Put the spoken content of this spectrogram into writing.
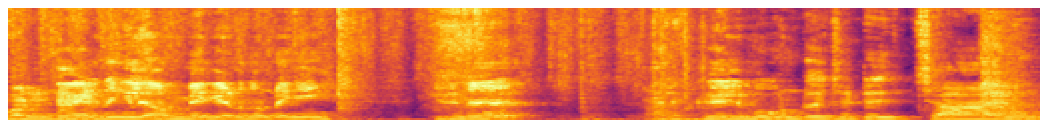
പണ്ടായിരുന്നെങ്കിൽ അമ്മയൊക്കെ ആണെന്നുണ്ടെങ്കിൽ ഇതിനെ അലക്കല്ലുമ്പോ കൊണ്ടുവച്ചിട്ട് ചാരവും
